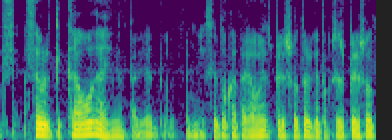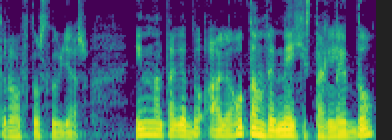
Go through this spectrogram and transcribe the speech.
θε- Θεωρητικά όλα είναι ταλέντο. Θέμη. Εσύ το καταλαβαίνει περισσότερο και το ξέρεις περισσότερο αυτό στη δουλειά σου. Είναι ένα ταλέντο. Αλλά όταν δεν έχεις ταλέντο,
